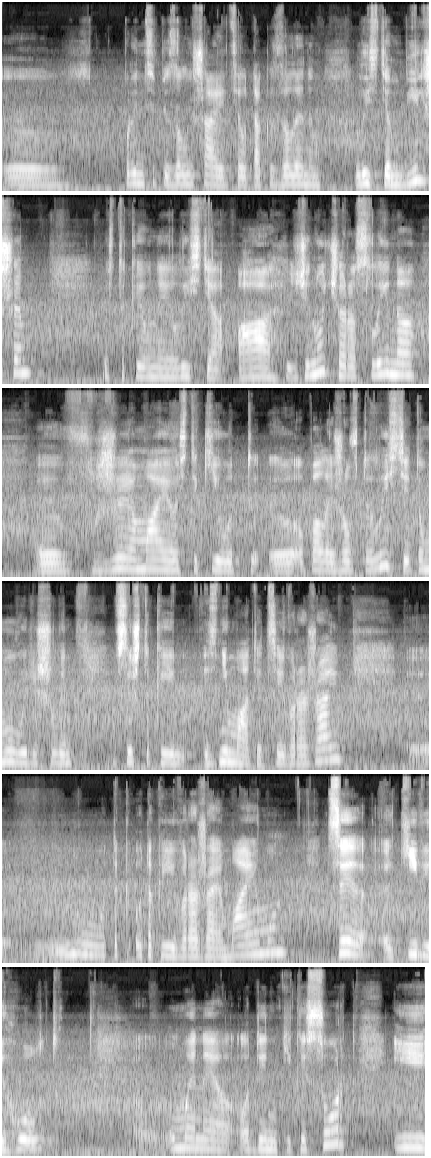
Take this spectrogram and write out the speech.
в принципі залишається отак зеленим листям більше. Ось таке в неї листя. А жіноча рослина вже має ось такі от е, опале жовте листя, тому вирішили все ж таки знімати цей врожай. Е, Ну, так, отакий врожай маємо. Це е, Kiwi Gold. У мене один тільки сорт, і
